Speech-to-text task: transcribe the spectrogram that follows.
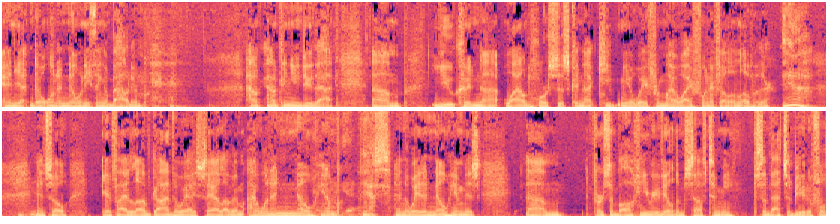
and yet don't want to know anything about him? How, how can you do that? Um, you could not, wild horses could not keep me away from my wife when I fell in love with her. Yeah. And so if I love God the way I say I love him, I want to know him. Yes. And the way to know him is, um, first of all, he revealed himself to me. So that's a beautiful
